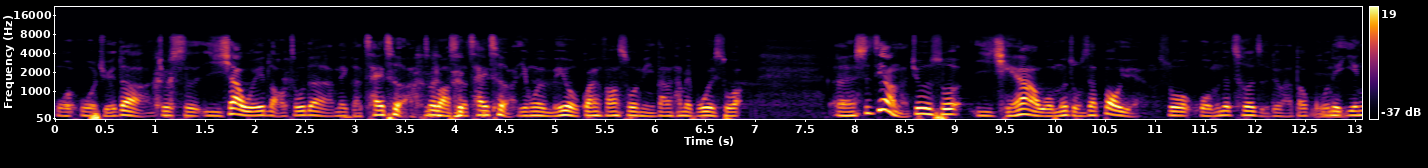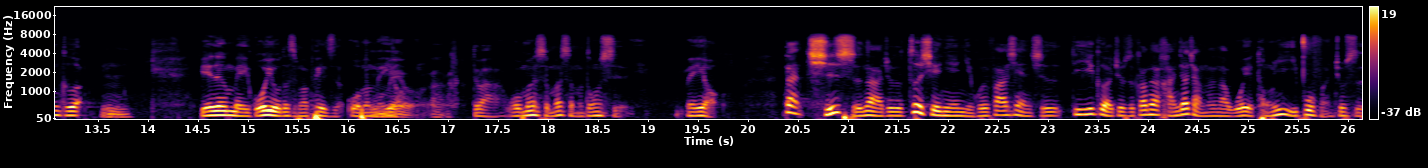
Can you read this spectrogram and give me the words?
我我觉得啊就是以下为老周的那个猜测啊，周老师的猜测，因为没有官方说明，当然他们也不会说。嗯、是这样的，就是说以前啊，我们总是在抱怨说我们的车子对吧，到国内阉割，嗯，别人美国有的什么配置我们没有，没有，嗯，对吧？我们什么什么东西没有。但其实呢，就是这些年你会发现，其实第一个就是刚才韩家讲的呢，我也同意一部分，就是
